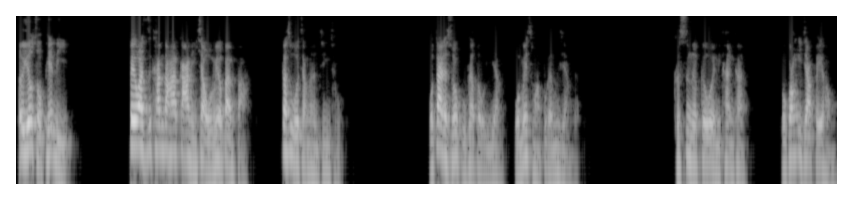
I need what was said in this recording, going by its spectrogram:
而有所偏离。被外资看到他嘎你一下，我没有办法。但是我讲的很清楚，我带的所有股票都一样，我没什么不敢讲的。可是呢，各位你看看，我光一家飞鸿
